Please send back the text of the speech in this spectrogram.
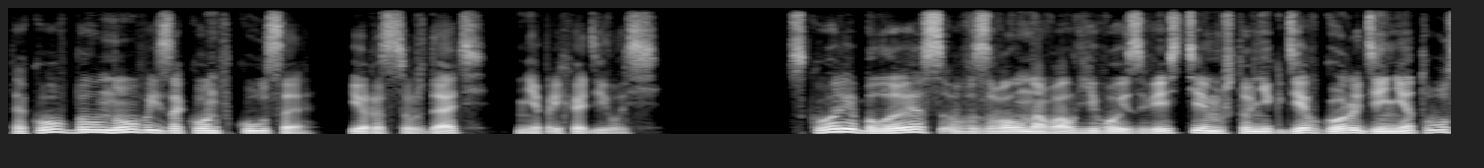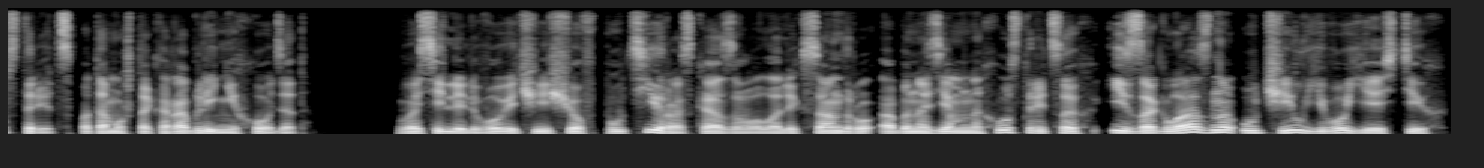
Таков был новый закон вкуса, и рассуждать не приходилось. Вскоре Блэс взволновал его известием, что нигде в городе нет устриц, потому что корабли не ходят. Василий Львович еще в пути рассказывал Александру об иноземных устрицах и заглазно учил его есть их,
